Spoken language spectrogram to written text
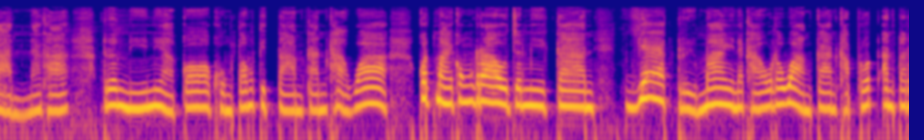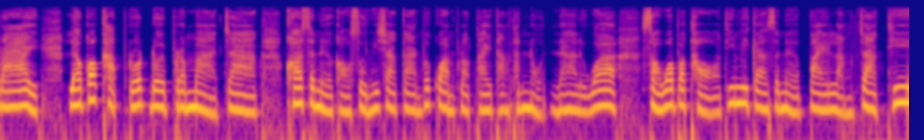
กันนะคะ เรื่องนี้เนี่ยก็คงต้องติดตามกันค่ะว่า กฎหมายของเราจะมีการ แยกหรือไม่นะคะ ระหว่างการขับรถอันตราย แล้วก็ขับรถโดยประมาทจากข้อเสนอของศูนย์วิชาการเพื่อความปลอดภัยทางถนนนะคะหรือว่า สวปทที่มีการเสนอไปหลังจากที่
